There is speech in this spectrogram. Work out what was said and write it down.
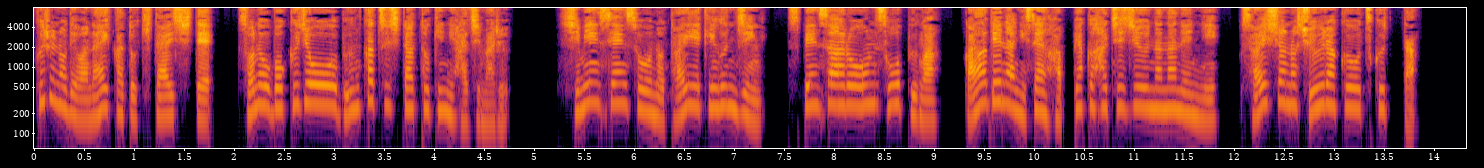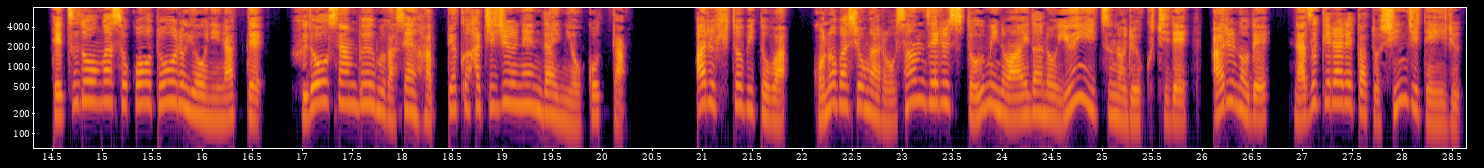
来るのではないかと期待してその牧場を分割した時に始まる。市民戦争の退役軍人、スペンサー・ローン・ソープがガーデナに1887年に最初の集落を作った。鉄道がそこを通るようになって、不動産ブームが1880年代に起こった。ある人々は、この場所がロサンゼルスと海の間の唯一の緑地であるので、名付けられたと信じている。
